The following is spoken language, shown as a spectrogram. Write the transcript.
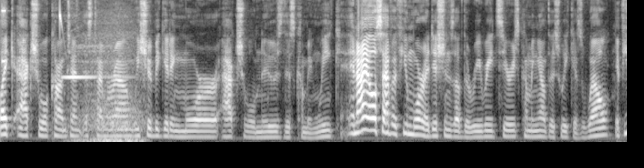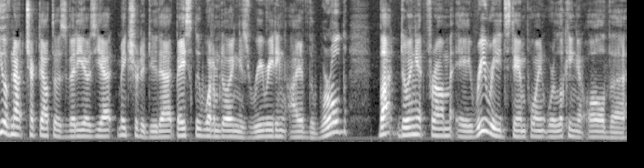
like actual content this time around. We should be getting more actual news this coming week. And I also have a few more editions of the reread series coming out this week as well. If you have not checked out those videos yet, make sure to do that. Basically, what I'm doing is rereading Eye of the World, but doing it from a reread standpoint. We're looking at all the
